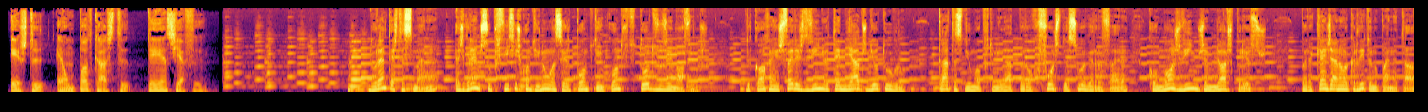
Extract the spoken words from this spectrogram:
Este é um podcast TSF. Durante esta semana, as grandes superfícies continuam a ser ponto de encontro de todos os enófilos. Decorrem as feiras de vinho até meados de outubro. Trata-se de uma oportunidade para o reforço da sua garrafeira com bons vinhos a melhores preços. Para quem já não acredita no Pai Natal,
